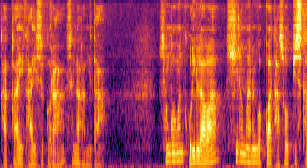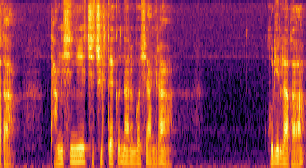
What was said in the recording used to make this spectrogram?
가까이 가 있을 거라 생각합니다. 성공은 고릴라와 씨름하는 것과 다소 비슷하다. 당신이 지칠 때 끝나는 것이 아니라 고릴라가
